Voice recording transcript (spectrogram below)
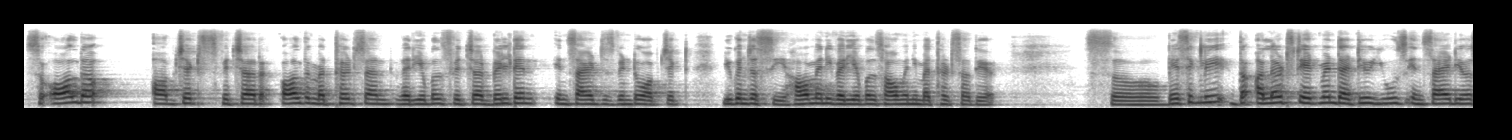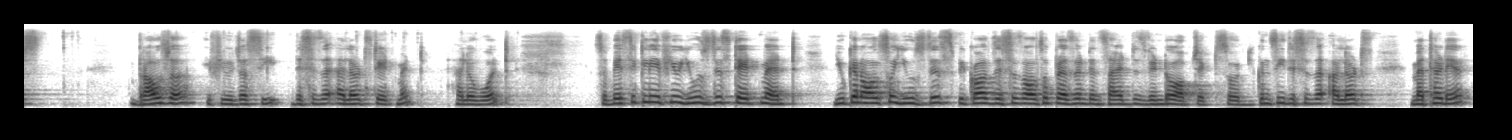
So all the objects which are all the methods and variables which are built in inside this window object, you can just see how many variables, how many methods are there. So basically the alert statement that you use inside your browser, if you just see, this is an alert statement, hello world. So basically if you use this statement, you can also use this because this is also present inside this window object. So you can see this is the alerts method here.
